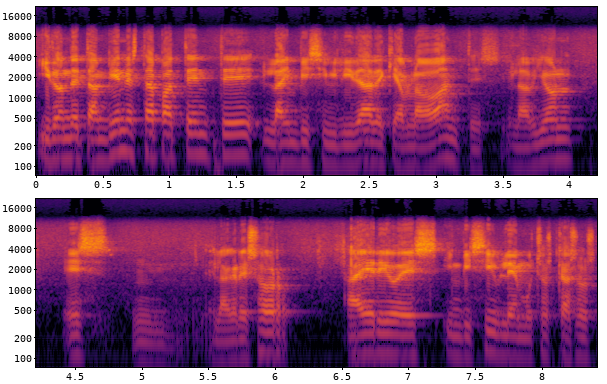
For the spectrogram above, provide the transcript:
Y donde también está patente la invisibilidad de que hablaba antes. El avión es, mm, el agresor aéreo es invisible en muchos casos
